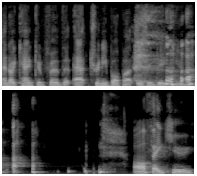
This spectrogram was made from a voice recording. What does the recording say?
and I can confirm that at Trini Bopper is indeed human. Oh, thank you.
